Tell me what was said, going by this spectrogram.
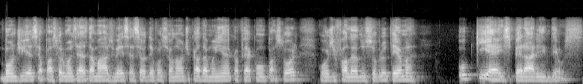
Bom dia, esse é o pastor Moisés Damásio, esse é seu devocional de cada manhã, Café com o Pastor, hoje falando sobre o tema O que é esperar em Deus?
